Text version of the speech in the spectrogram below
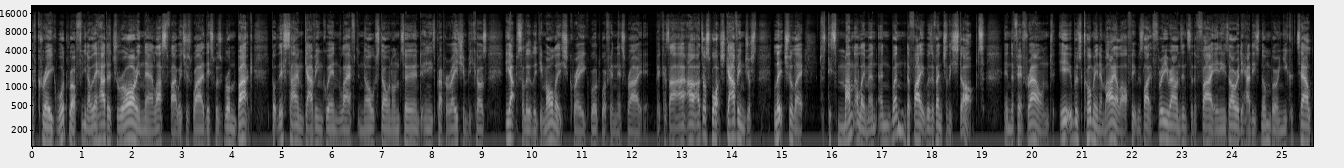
of Craig Woodruff. You know, they had a draw in their last fight, which is why this was run back. But this time, Gavin Gwynn left no stone unturned in his preparation because he absolutely demolished Craig Woodruff in this right. Because I, I, I just watched Gavin just literally just dismantle him. And, and when the fight was eventually stopped in the fifth round, it was coming a mile off. It was like three rounds into the fight, and he's already had his number, and you could tell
